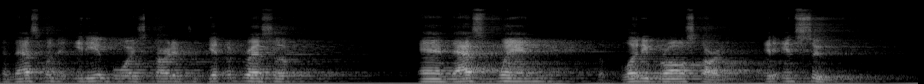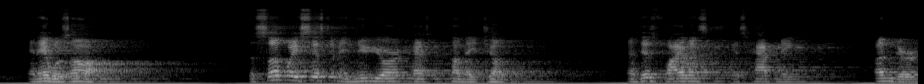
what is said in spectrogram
and that's when the idiot boy started to get aggressive, and that's when the bloody brawl started. It ensued, and it was on. The subway system in New York has become a jungle, and this violence is happening under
